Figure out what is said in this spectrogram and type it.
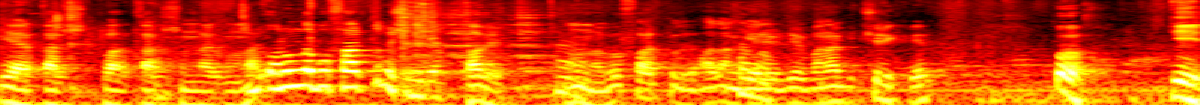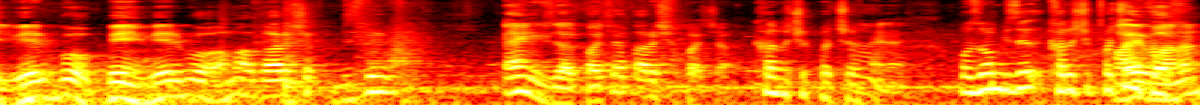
Diğer karışıklar, karışımlar bunlar. Onunla bu farklı mı şimdi? Tabii. Onunla bu farklı. Adam Tamam. gelir diyor bana bir çürük ver. Bu. Dil ver bu. Beyin ver bu. Ama karışık. Bizde en güzel paça karışık paça. Karışık paça. Aynen. O zaman bize karışık paça Hayvanın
